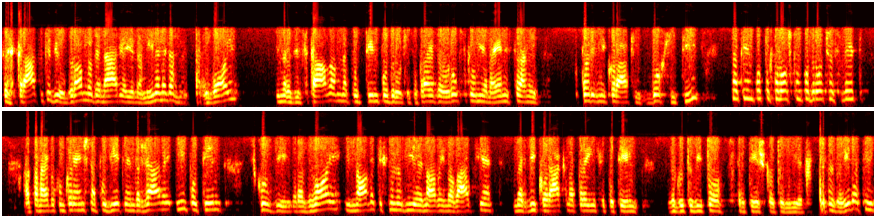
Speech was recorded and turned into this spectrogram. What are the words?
se hkrati tudi ogromno denarja je namenjenega za razvoj in raziskavam na tem področju. Se pravi, da Evropska unija na eni strani prvimi koraki dohiti na tem tehnološkem področju svet, ali pa najbolj konkurenčna podjetja in države in potem skozi razvoj in nove tehnologije, nove inovacije naredi korak naprej in se potem zagotovi to strateško avtonomijo. Treba zavedati,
